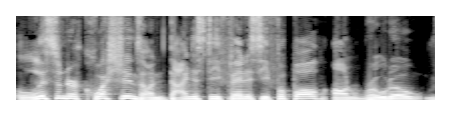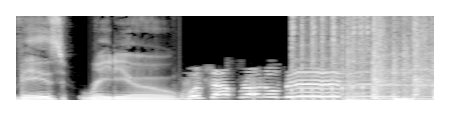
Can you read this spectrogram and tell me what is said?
listener questions on Dynasty Fantasy Football on RotoViz Radio. What's up, Roto Viz?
